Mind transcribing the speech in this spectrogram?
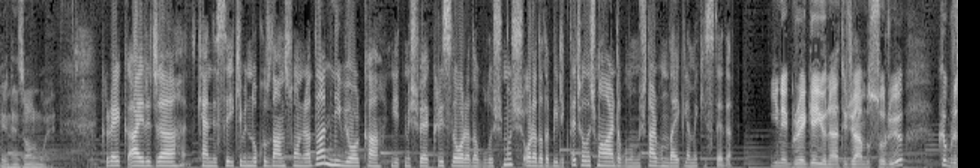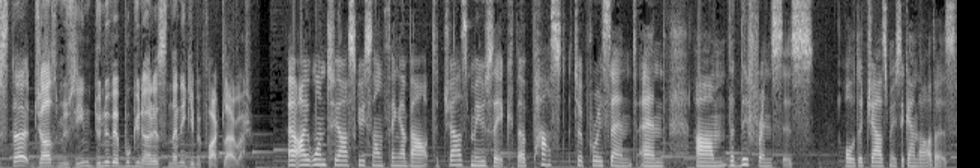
in his own way. Greg ayrıca kendisi 2009'dan sonra da New York'a gitmiş ve Chris'le orada buluşmuş. Orada da birlikte çalışmalarda bulunmuşlar. Bunu da eklemek istedi. Yine Greg'e yönelteceğim bu soruyu. Kıbrıs'ta caz müziğin dünü ve bugünü arasında ne gibi farklar var? Uh, I want to ask you something about the jazz music, the past to present, and um, the differences of the jazz music and the others?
